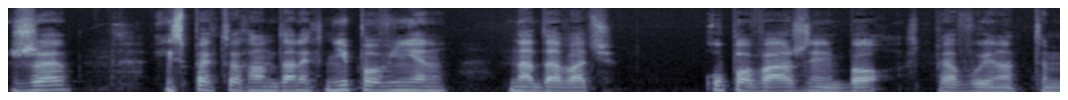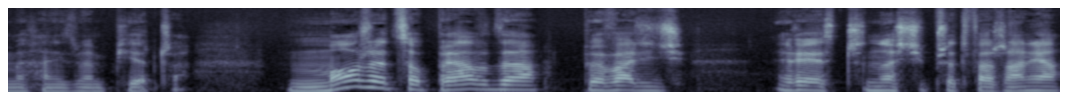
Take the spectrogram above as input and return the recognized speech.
Że inspektor ochrony danych nie powinien nadawać upoważnień, bo sprawuje nad tym mechanizmem piecza. Może co prawda prowadzić rejestr czynności przetwarzania,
